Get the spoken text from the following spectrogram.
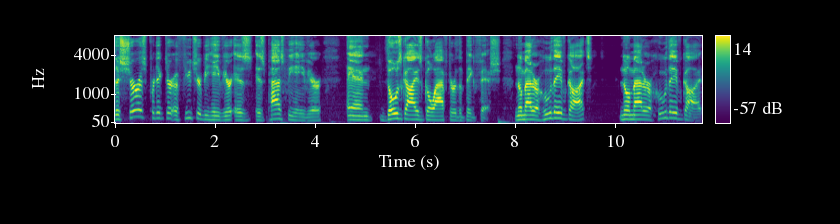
The surest predictor of future behavior is is past behavior, and those guys go after the big fish. No matter who they've got, no matter who they've got,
